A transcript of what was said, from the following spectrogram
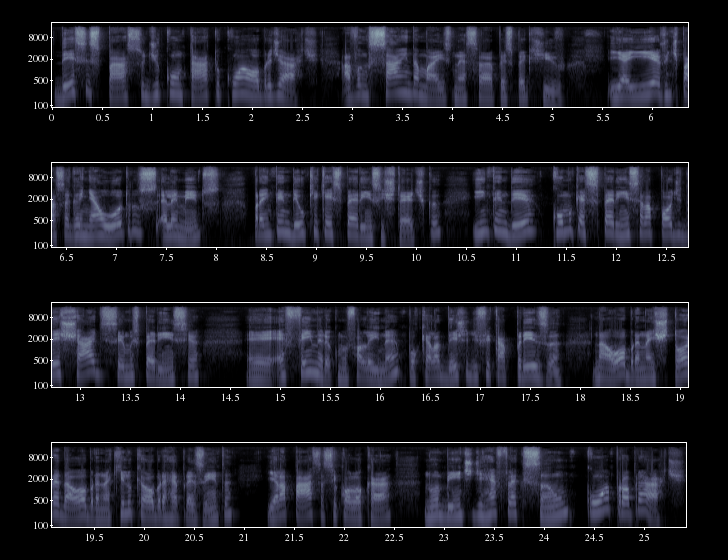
desse espaço de contato com a obra de arte, avançar ainda mais nessa perspectiva. E aí a gente passa a ganhar outros elementos para entender o que é experiência estética e entender como que essa experiência ela pode deixar de ser uma experiência é, efêmera, como eu falei, né? Porque ela deixa de ficar presa na obra, na história da obra, naquilo que a obra representa, e ela passa a se colocar num ambiente de reflexão com a própria arte,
